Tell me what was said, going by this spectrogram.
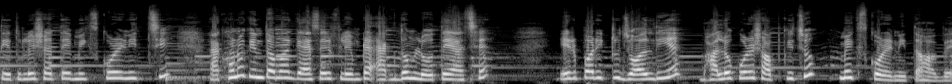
তেঁতুলের সাথে মিক্স করে নিচ্ছি। এখনও কিন্তু আমার গ্যাসের ফ্লেমটা একদম লোতে আছে। এরপর একটু জল দিয়ে ভালো করে সব কিছু মিক্স করে নিতে হবে।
